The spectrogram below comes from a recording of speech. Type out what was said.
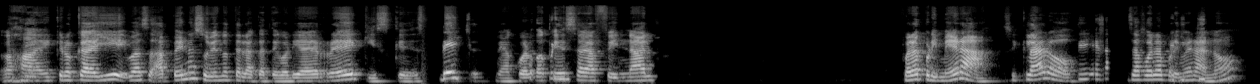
Ajá, y creo que ahí ibas apenas subiéndote la categoría RX, que es, de hecho, me acuerdo que esa final fue la primera, sí, claro. Sí, esa, fue la primera, ¿no?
